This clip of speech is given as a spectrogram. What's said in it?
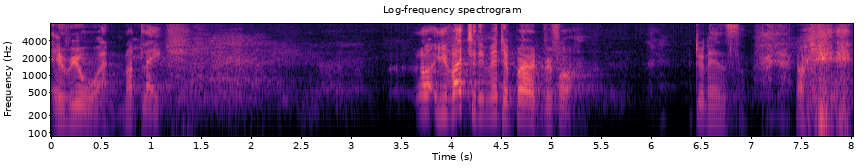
A real one, not like Oh, you've actually met a parrot before? Okay.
